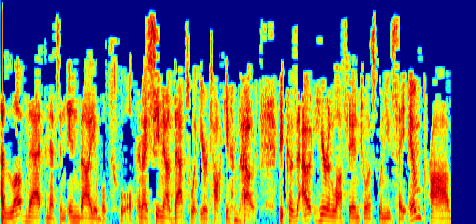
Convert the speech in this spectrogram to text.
I love that, and that's an invaluable tool. And I see now that's what you're talking about. Because out here in Los Angeles, when you say improv,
